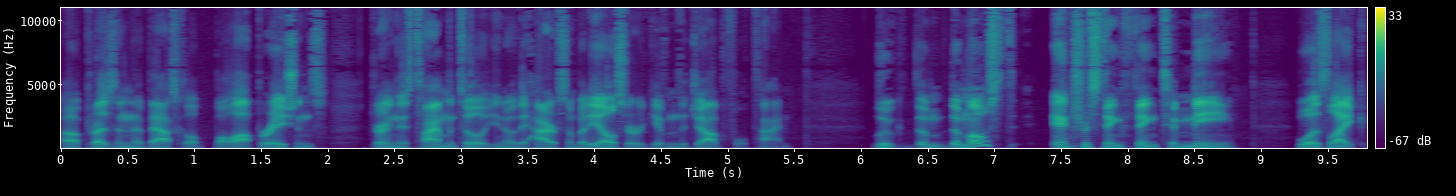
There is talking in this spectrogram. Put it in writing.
uh, president of basketball operations during this time until you know they hire somebody else or give him the job full time. Luke, the the most interesting thing to me was like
